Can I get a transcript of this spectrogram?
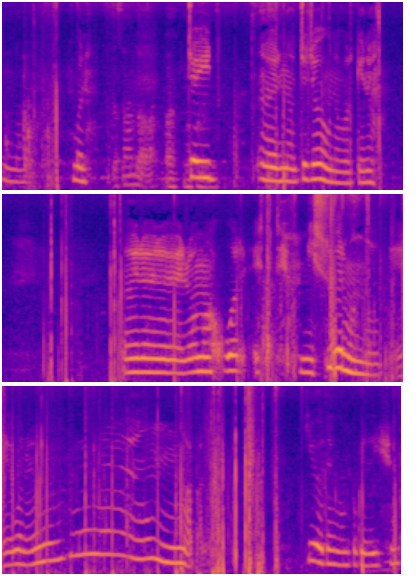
No. Bueno. Chay. A ver, no, yo yo uno, porque no. A ver, a ver, a ver, vamos a jugar este, mi super mundo. Que bueno, es un, un mapa. ¿no? Yo tengo un Edition.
